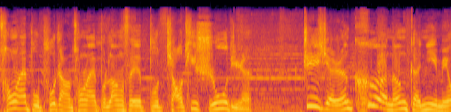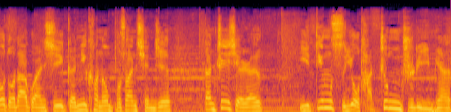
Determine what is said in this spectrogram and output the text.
从来不铺张、从来不浪费、不挑剔食物的人，这些人可能跟你没有多大关系，跟你可能不算亲近，但这些人。一定是有他正直的一面，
